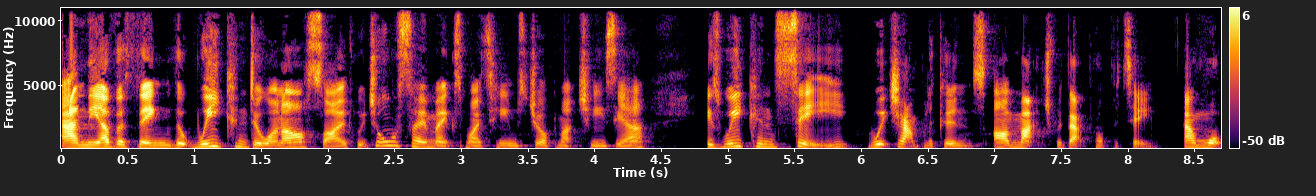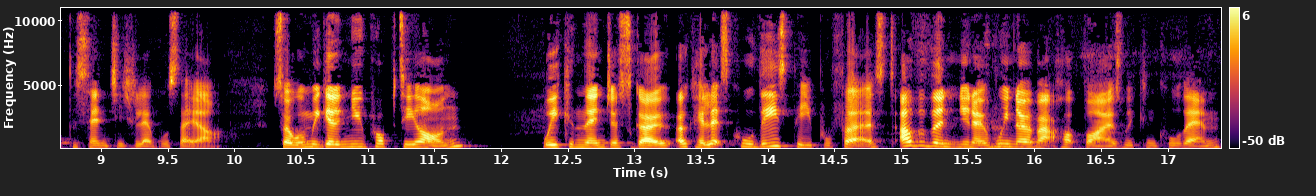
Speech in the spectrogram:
And the other thing that we can do on our side, which also makes my team's job much easier, is we can see which applicants are matched with that property and what percentage levels they are. So when we get a new property on, we can then just go, okay, let's call these people first. Other than, you know, if we know about hot buyers, we can call them,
